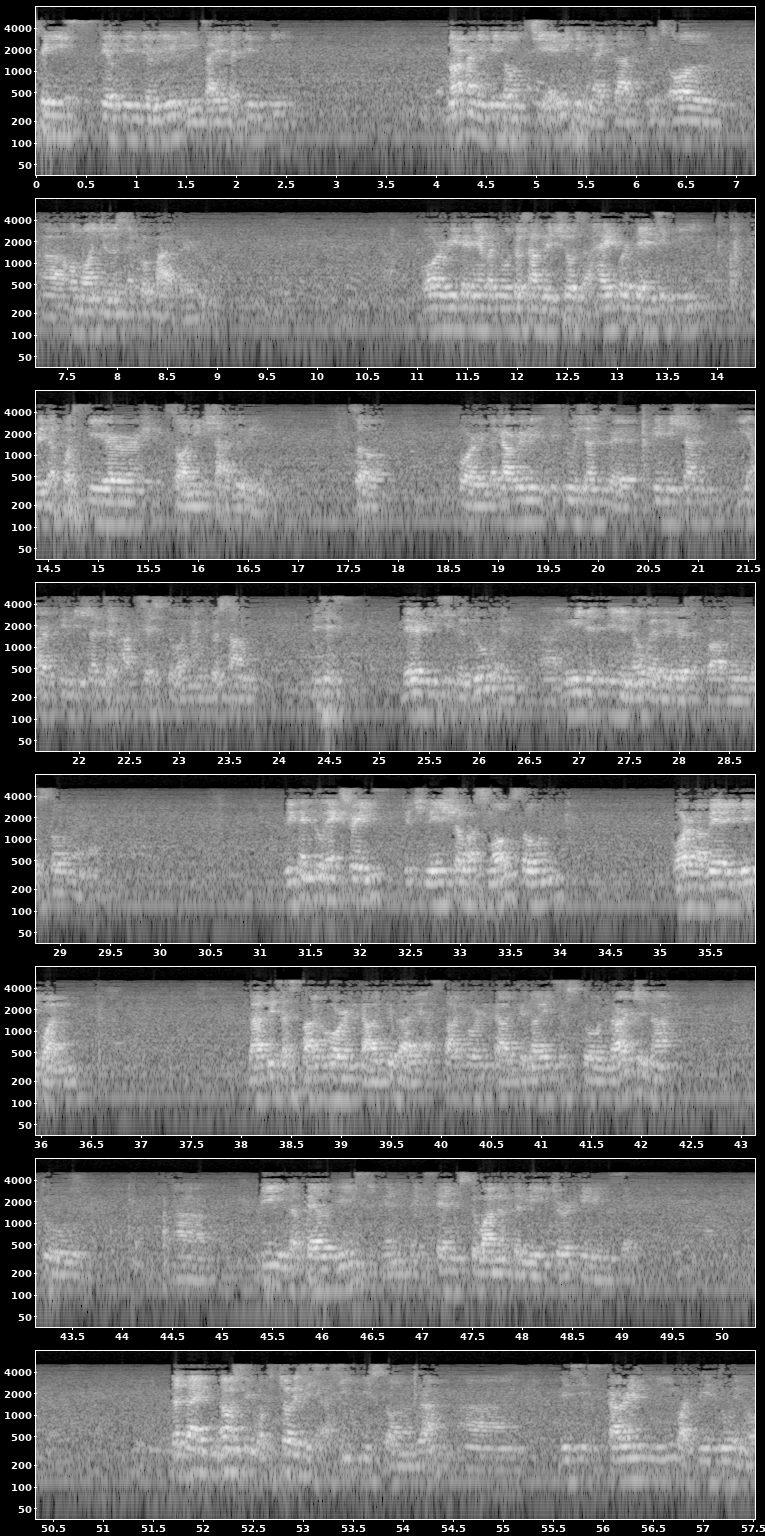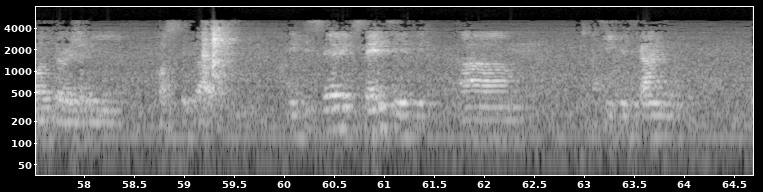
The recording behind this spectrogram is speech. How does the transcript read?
space filled with urine inside the kidney. Normally, we don't see anything like that. It's all uh, homogeneous echo pattern. Or we can have an ultrasound which shows a hypertensity with a posterior sonic shadowing. So, for the government institutions where clinicians, ER clinicians have access to an ultrasound, this is very easy to do and uh, immediately you know whether there's a problem with the stone or not. We can do x-rays, which may show a small stone or a very big one. That is a staghorn calculi. A staghorn calculi is a stone large enough to uh, be in the pelvis and it extends to one of the major calyces. The diagnostic of choice is a CT stonogram. Uh, this is currently what we do in all tertiary hospitals. It is very expensive. It, um, a CT scan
